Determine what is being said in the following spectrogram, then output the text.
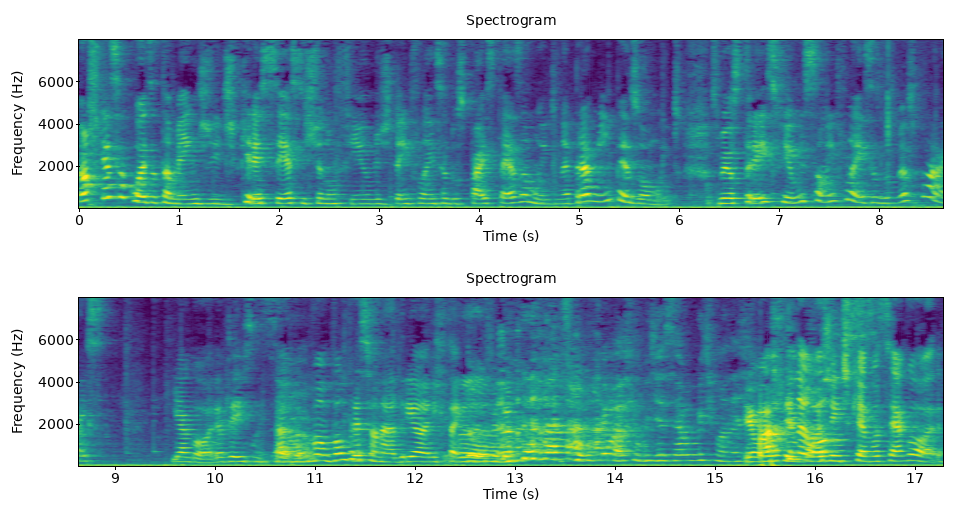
Eu acho que essa coisa também de, de crescer assistindo um filme, de ter influência dos pais, pesa muito, né? Pra mim, pesou muito. Os meus três filmes são influências dos meus pais. E agora, vez. Então. Ah, vamos, vamos pressionar a Adriane, que tá em Ah. dúvida. Eu acho que podia ser a última, né? Eu acho que não, a bônus. gente quer você agora.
